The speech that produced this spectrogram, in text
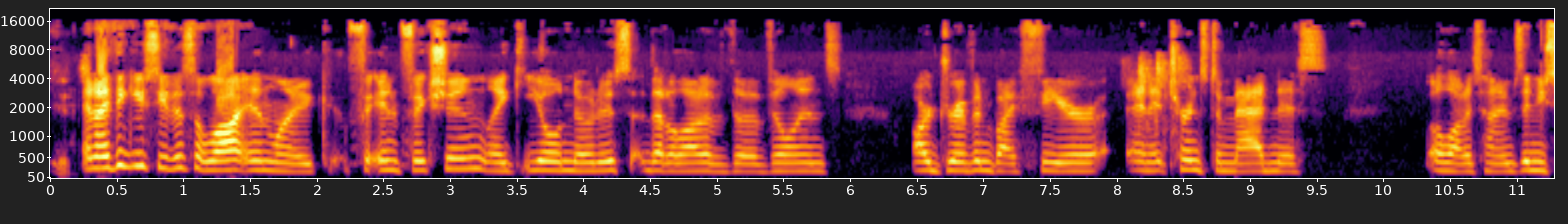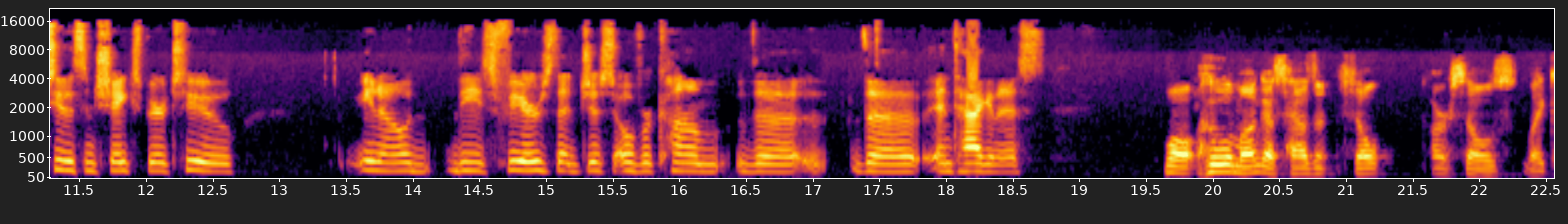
it's And I think you see this a lot in like in fiction. Like you'll notice that a lot of the villains are driven by fear, and it turns to madness a lot of times. And you see this in Shakespeare too. You know these fears that just overcome the the antagonist. well, who among us hasn't felt ourselves like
